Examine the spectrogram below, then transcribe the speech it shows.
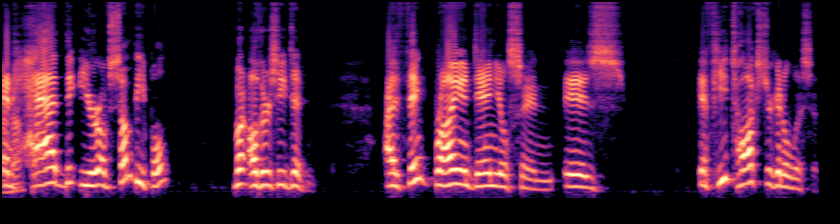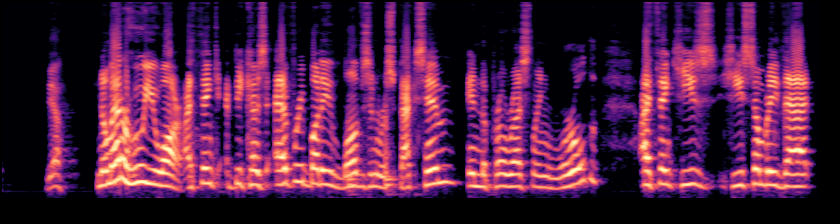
and uh-huh. had the ear of some people, but others he didn't. I think Bryan Danielson is, if he talks, you're going to listen. Yeah no matter who you are. I think because everybody loves and respects him in the pro wrestling world, I think he's he's somebody that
